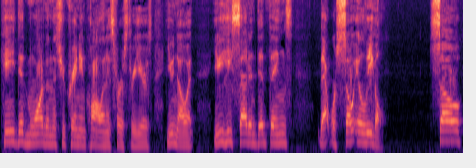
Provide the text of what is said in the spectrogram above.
He did more than this Ukrainian call in his first three years. You know it. He said and did things that were so illegal, so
